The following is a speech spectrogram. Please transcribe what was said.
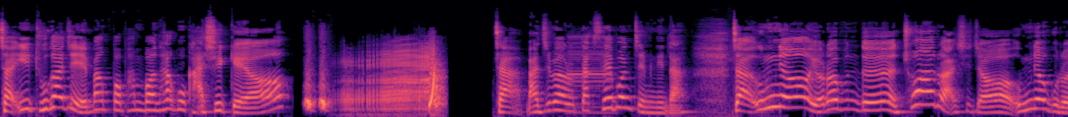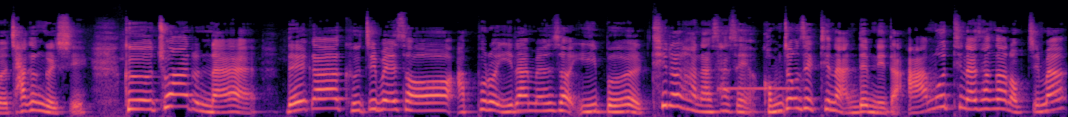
자, 이 두 가지 예방법 한번 하고 가실게요. 자, 마지막으로 딱 세 번째입니다. 자, 음료, 여러분들 초하루 아시죠? 음력으로 작은 글씨. 그 초하루 날, 내가 그 집에서 앞으로 일하면서 입을 티를 하나 사세요. 검정색 티는 안 됩니다. 아무 티나 상관없지만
